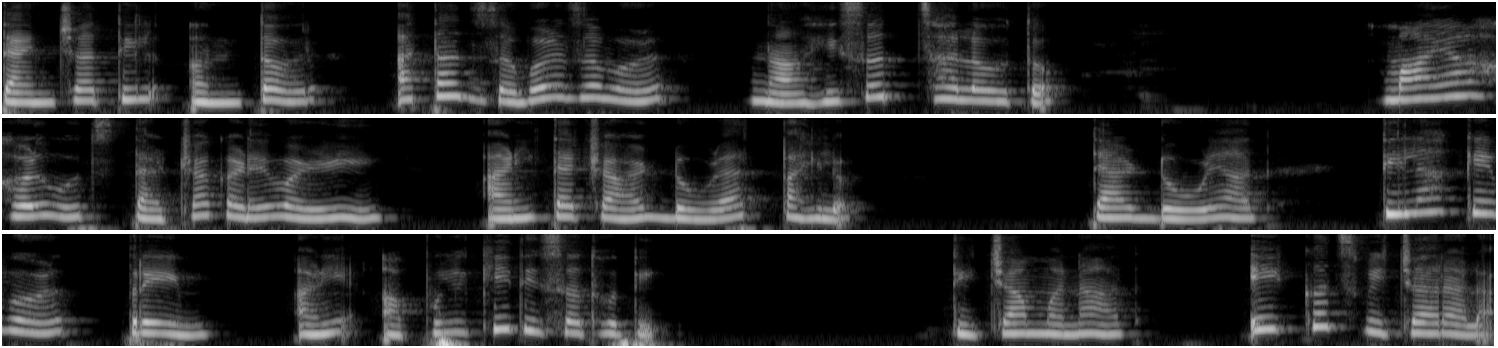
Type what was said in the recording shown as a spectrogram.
त्यांच्यातील अंतर आता जवळजवळ नाहीसच झालं होतं. माया हळूच त्याच्याकडे वळली आणि त्याच्या डोळ्यात पाहिलं. त्या डोळ्यात तिला केवळ प्रेम आणि आपुलकी दिसत होती. तिच्या मनात एकच विचार आला.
